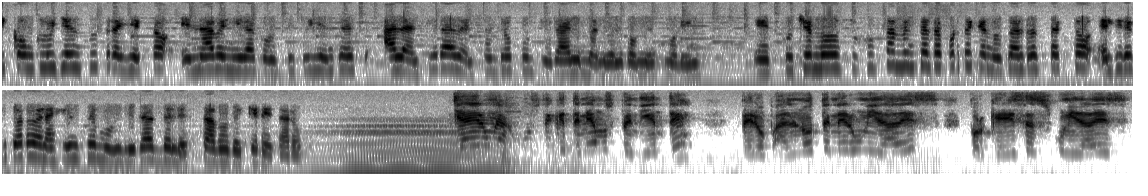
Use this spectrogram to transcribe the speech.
y concluyen su trayecto en Avenida Constituyentes a la altura del Centro Cultural Manuel Gómez Morín. Escuchemos justamente el reporte que nos da al respecto el director de la Agencia de Movilidad del Estado de Querétaro. Ya era un ajuste que teníamos pendiente, pero al no tener unidades, porque esas unidades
